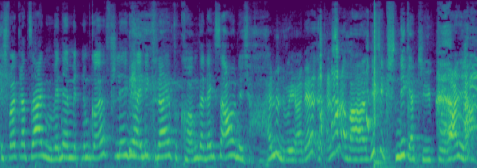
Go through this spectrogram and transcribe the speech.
Ich wollte gerade sagen, wenn er mit einem Golfschläger in die Kneipe kommt, dann denkst du auch nicht, oh, Halleluja, ne? Das ist aber ein richtig Schnickertyp. Oh, ja,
